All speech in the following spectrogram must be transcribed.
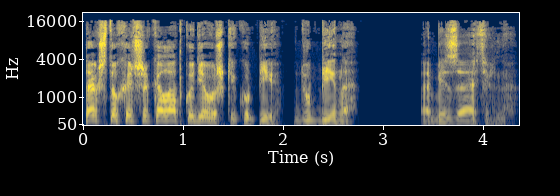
Так что хоть шоколадку девушке купи, дубина. Обязательно».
